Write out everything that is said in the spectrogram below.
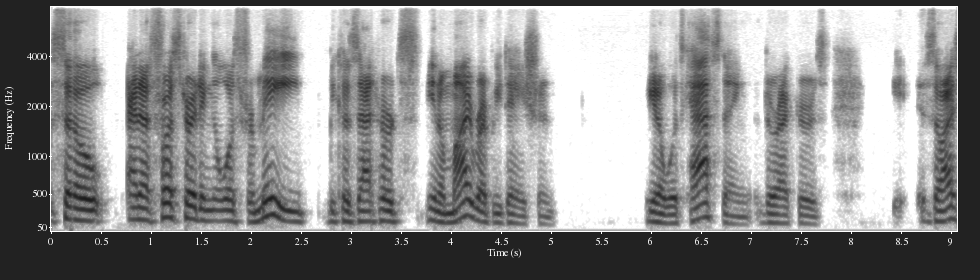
so and as frustrating it was for me because that hurts you know my reputation you know with casting directors. So I,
